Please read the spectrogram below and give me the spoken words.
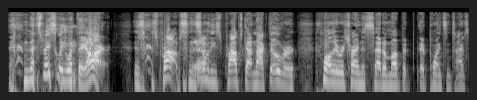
And that's basically what they are. Is, is props, and yeah. some of these props got knocked over while they were trying to set them up at, at points and times.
